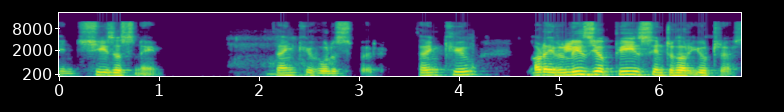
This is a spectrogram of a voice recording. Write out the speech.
in Jesus name. Thank you Holy Spirit. Thank you. Lord I release your peace into her uterus.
